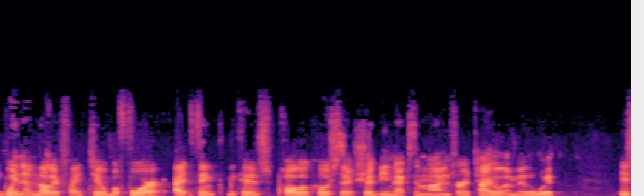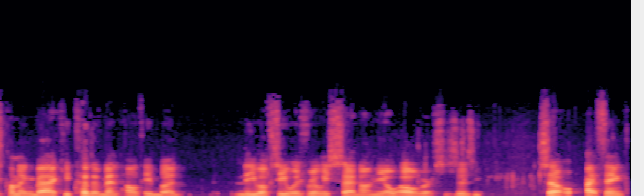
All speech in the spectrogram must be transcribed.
win another fight too before I think because Paulo Costa should be next in line for a title at middleweight. He's coming back. He could have been healthy, but the UFC was really set on Yoel versus Izzy. So I think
